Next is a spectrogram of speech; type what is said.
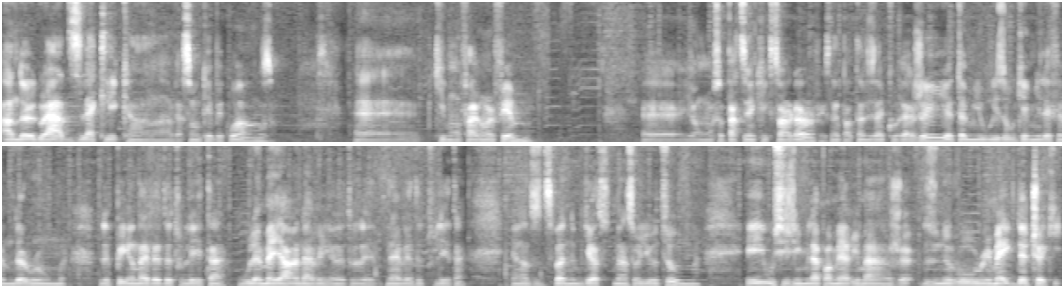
Undergrads, la clique en, version québécoise, qui vont faire un film. Euh, ils ont sorti un Kickstarter, c'est important de les encourager. Il y a Tommy Wiseau qui a mis le film The Room, le pire navet de tous les temps, ou le meilleur navet, de tous les temps. Il est rendu disponible gratuitement sur YouTube. Et aussi, j'ai mis la première image du nouveau remake de Chucky.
